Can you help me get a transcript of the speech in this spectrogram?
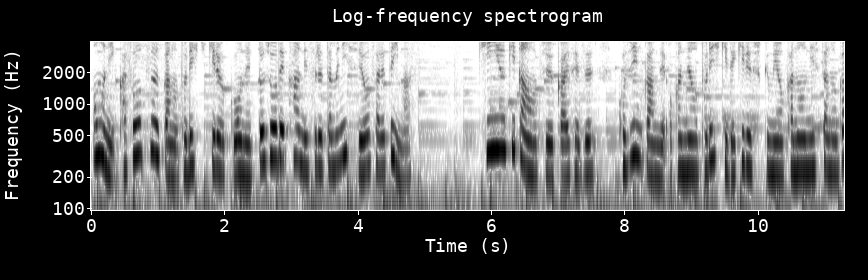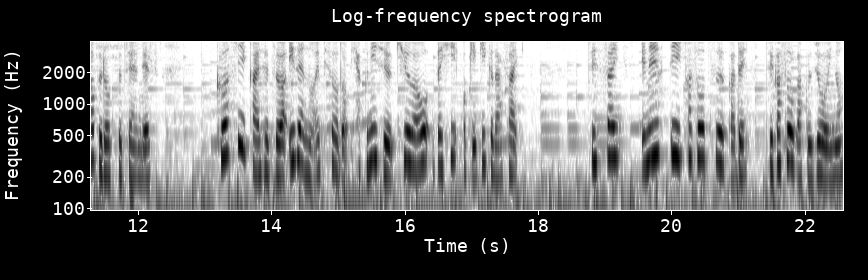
主に仮想通貨の取引記録をネット上で管理するために使用されています。金融機関を仲介せず個人間でお金を取引できる仕組みを可能にしたのがブロックチェーンです。詳しい解説は以前のエピソード129話をぜひお聞きください。実際 NFT 仮想通貨で時価総額上位の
